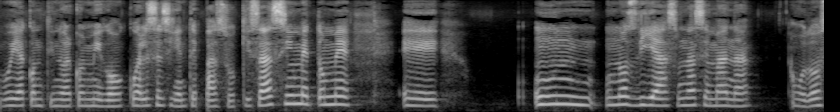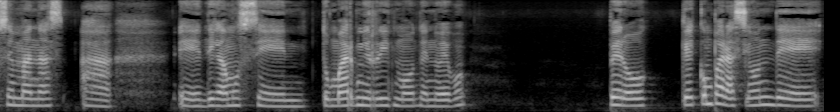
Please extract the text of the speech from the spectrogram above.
voy a continuar conmigo, ¿cuál es el siguiente paso? Quizás sí me tome eh, un, unos días, una semana o dos semanas a, eh, digamos, tomar mi ritmo de nuevo, pero qué comparación de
